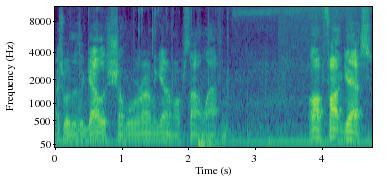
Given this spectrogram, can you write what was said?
I swear, there's a guy with a shovel around again. I'm gonna start laughing. Oh, fuck, gas.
